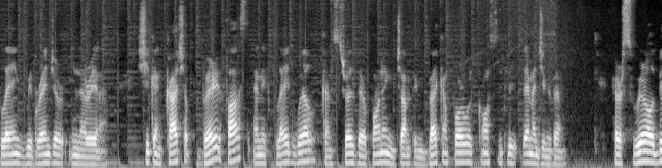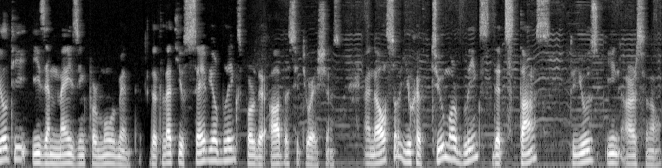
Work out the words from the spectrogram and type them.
playing with Ranger in Arena. She can catch up very fast and if played well can stress the opponent jumping back and forward constantly damaging them. Her swirl ability is amazing for movement that let you save your blinks for the other situations. And also you have two more blinks that stuns to use in arsenal.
